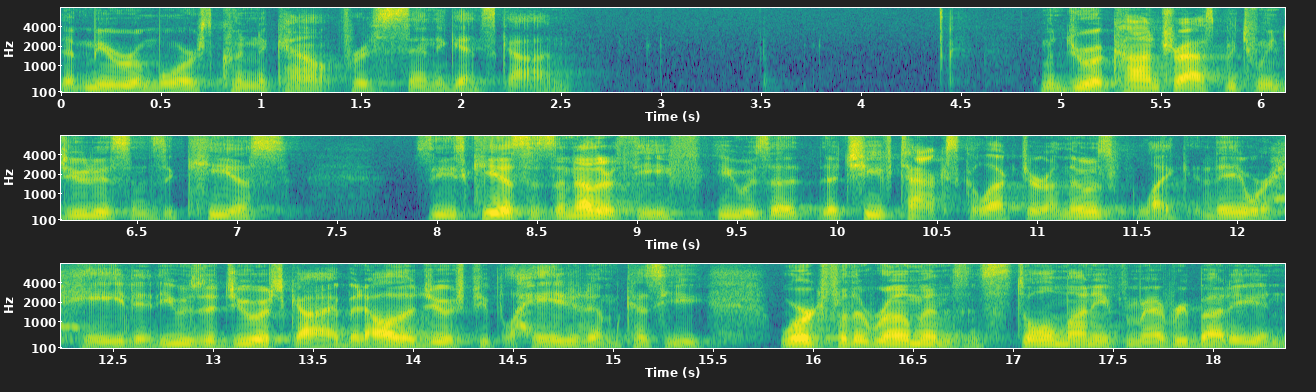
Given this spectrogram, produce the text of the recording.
that mere remorse couldn't account for his sin against God. I drew a contrast between Judas and Zacchaeus. Zacchaeus is another thief. He was a, the chief tax collector, and those, like, they were hated. He was a Jewish guy, but all the Jewish people hated him because he worked for the Romans and stole money from everybody. And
